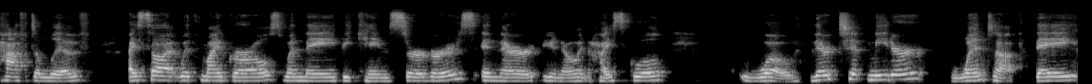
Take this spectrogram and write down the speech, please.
have to live. I saw it with my girls when they became servers in their, you know, in high school whoa, their tip meter went up. They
